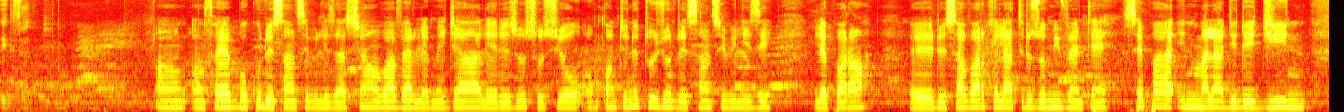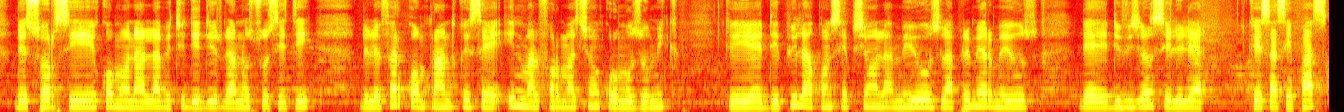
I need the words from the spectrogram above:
exactement? On, fait beaucoup de sensibilisation, on va vers les médias, les réseaux sociaux, on continue toujours de sensibiliser les parents, euh, de savoir que la trisomie 21, c'est pas une maladie de djinns, de sorciers, comme on a l'habitude de dire dans nos sociétés, de les faire comprendre que c'est une malformation chromosomique, qui est depuis la conception, la la première méiose des divisions cellulaires, que ça se passe.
